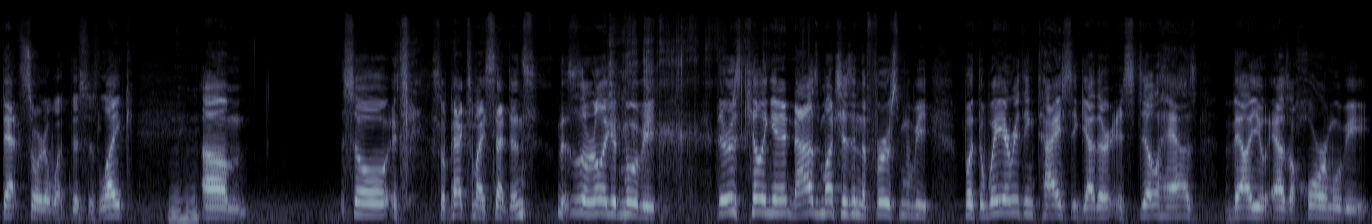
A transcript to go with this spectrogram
That's sort of what this is like. Mm-hmm. Um, so it's so back to my sentence. This is a really good movie. There is killing in it, not as much as in the first movie, but the way everything ties together, it still has value as a horror movie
